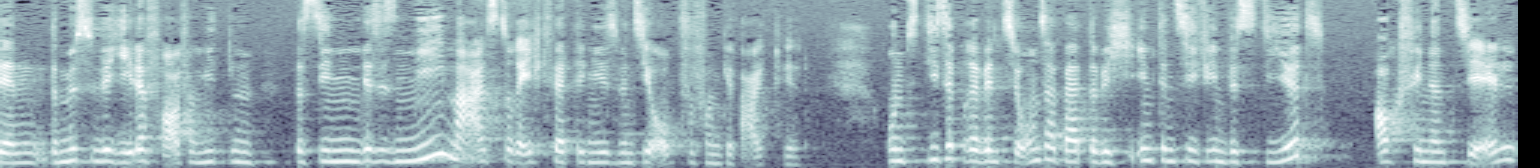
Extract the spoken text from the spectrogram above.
denn da müssen wir jeder Frau vermitteln, dass, sie, dass es niemals zu rechtfertigen ist, wenn sie Opfer von Gewalt wird. Und diese Präventionsarbeit habe ich intensiv investiert, auch finanziell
